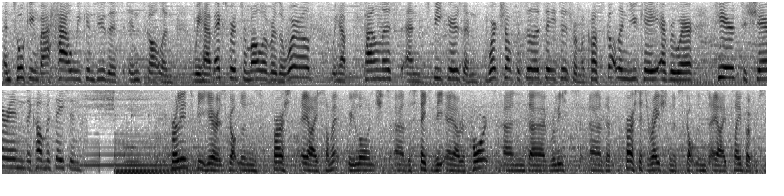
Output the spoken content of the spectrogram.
and talking about how we can do this in Scotland. We have experts from all over the world, we have panelists and speakers and workshop facilitators from across Scotland, UK, everywhere, here to share in the conversations. Brilliant to be here at Scotland's first AI Summit. We launched uh, the State of the AI report and uh, released uh, the first iteration of Scotland's AI playbook, which is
